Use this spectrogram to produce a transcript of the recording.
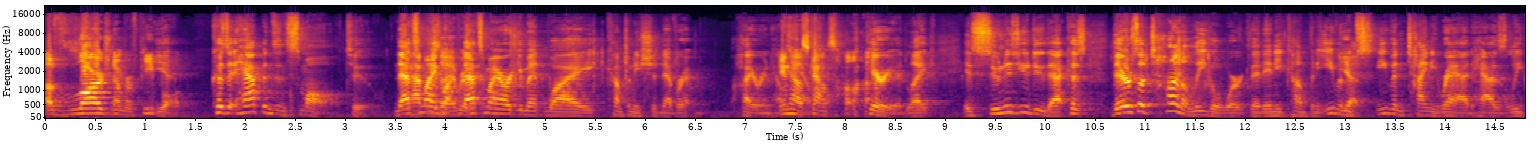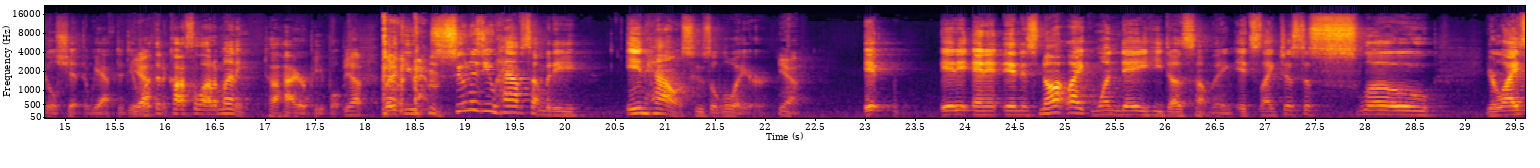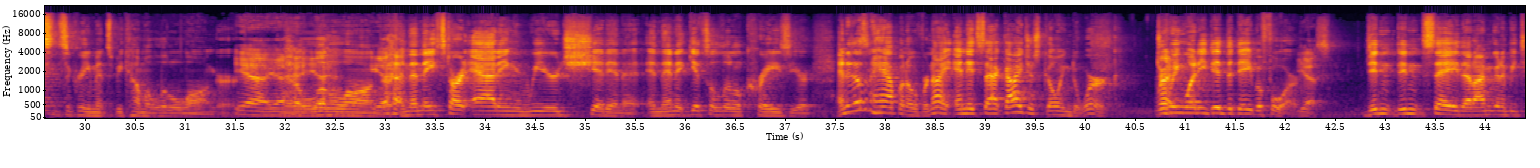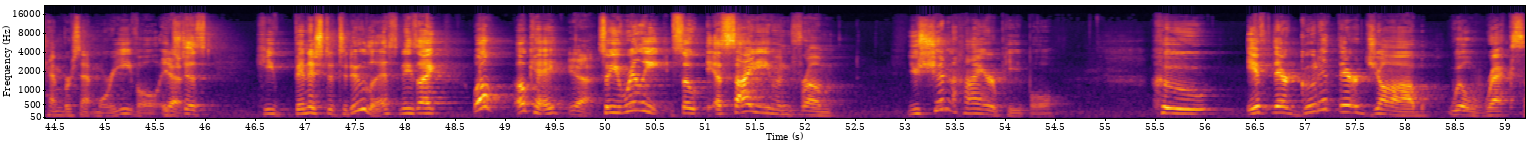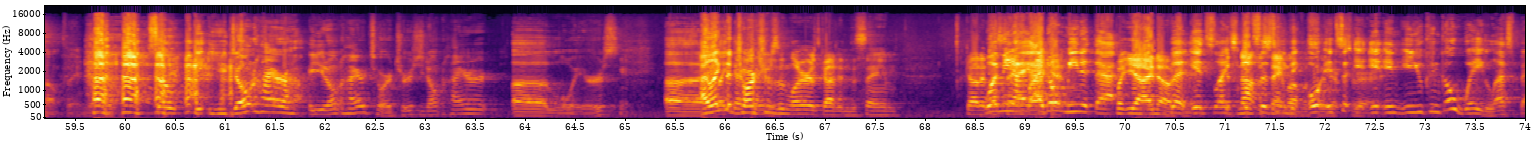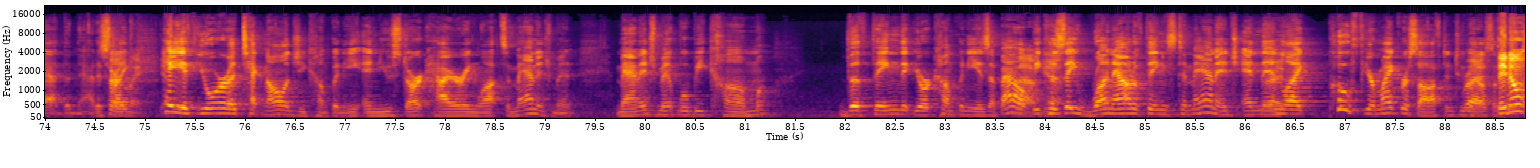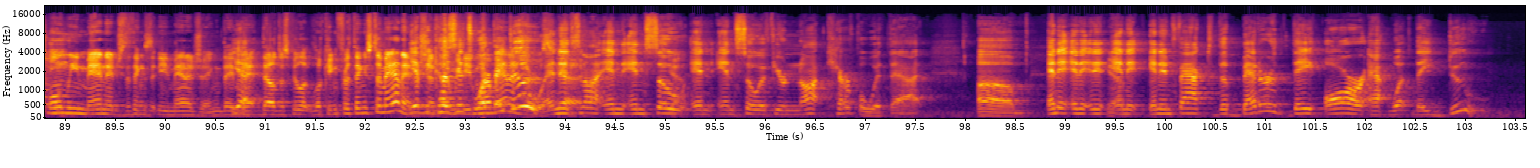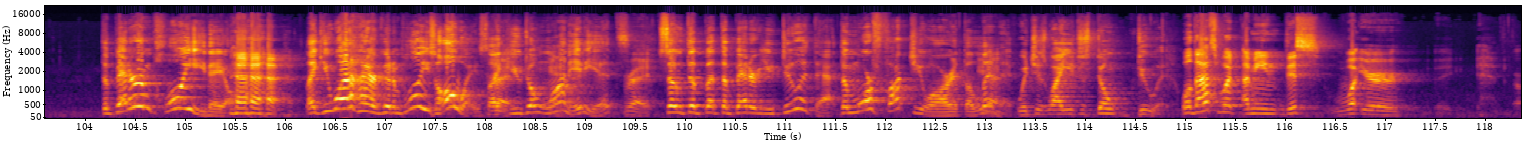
a large number of people. Yeah, because it happens in small too. That's my everywhere. that's my argument why companies should never hire in-house In-house counsel. period. Like as soon as you do that, because there's a ton of legal work that any company, even Yes. even Tiny Rad, has legal shit that we have to deal Yeah. with, and it costs a lot of money to hire people. Yep. But if you, as soon as you have somebody in-house who's a lawyer, Yeah. it it and it and it's not like one day he does something. It's like just a slow. Your license agreements become a little longer. Yeah, yeah, a yeah, little longer, yeah. and then they start adding weird shit in it, and then it gets a little crazier. And it doesn't happen overnight. And it's that guy just going to work, Right. doing what he did the day before. Yes. Didn't didn't say that I'm going to be ten percent more evil. It's Yes. just he finished a to do list, and he's like, well, okay. Yeah. So you really so aside even from you shouldn't hire people who if they're good at their job, will wreck something. right? so it- you don't hire you don't hire torturers, you don't hire uh, lawyers. Uh, I like, that that torturers kind of- and lawyers got in the same. Got in Well, I mean, same I, I don't mean it that. But yeah, I know. But it's like it's not the, same thing. level. Or it's severity. and you can go way less bad than that. It's Certainly, like, yeah. hey, if you're a technology company and you start hiring lots of management, management will become the thing that your company is about Yeah, because yeah. they run out of things to manage, and then Right. like poof, you're Microsoft in 2013. Right. They don't only manage the things that need managing. They Yeah. ma- they'll just be like, looking for things to manage. yeah because it's what they do managers. and it's not and and so Yeah. and and so if you're not careful with that um and it, and it, Yeah. and it, and in fact the better they are at what they do the better employee they are like you want to hire good employees always like Right. you don't want Yeah. idiots Right. so the but the better you do at that the more fucked you are at the limit which is why you just don't do it Well, that's what I mean. This what you're.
